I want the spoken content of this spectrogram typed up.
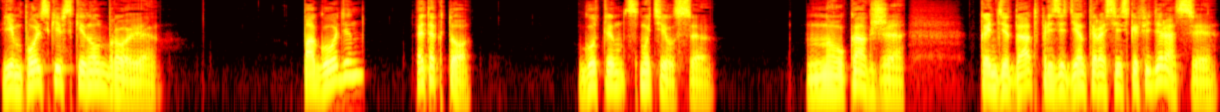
Емпольский вскинул брови. «Погодин? Это кто?» Гутлин смутился. «Ну как же, кандидат в президенты Российской Федерации».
